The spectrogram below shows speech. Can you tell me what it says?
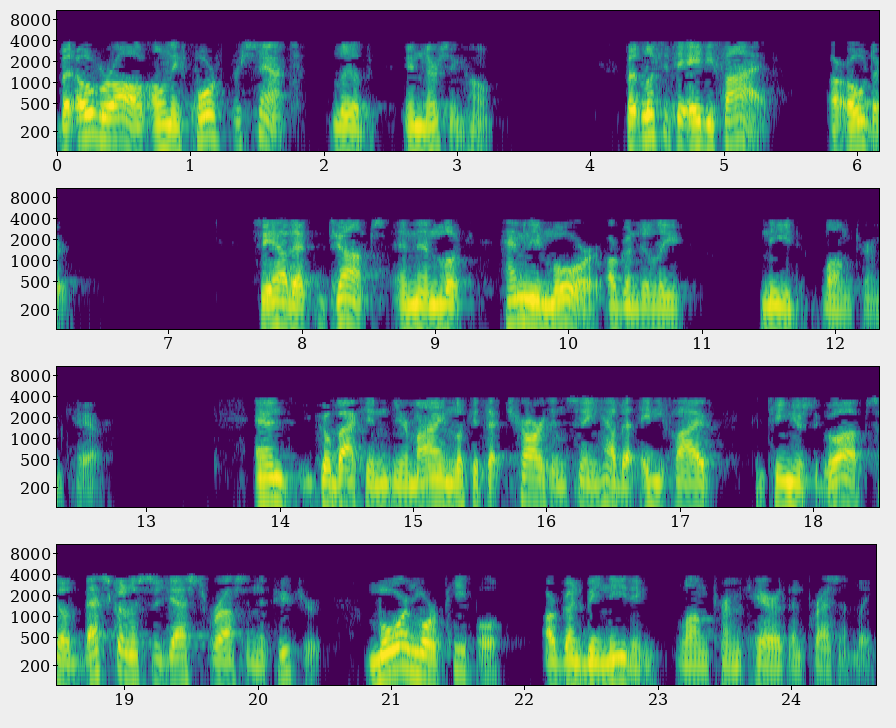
But overall, only 4% live in nursing home. But look at the 85 or older. See how that jumps and then look how many more are going to need long-term care. And go back in your mind, look at that chart and seeing how that 85 continues to go up. So that's going to suggest for us in the future, more and more people are going to be needing long-term care than presently.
